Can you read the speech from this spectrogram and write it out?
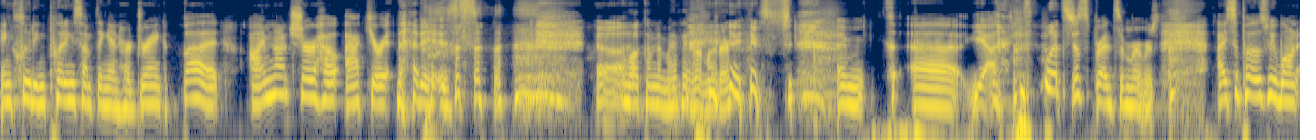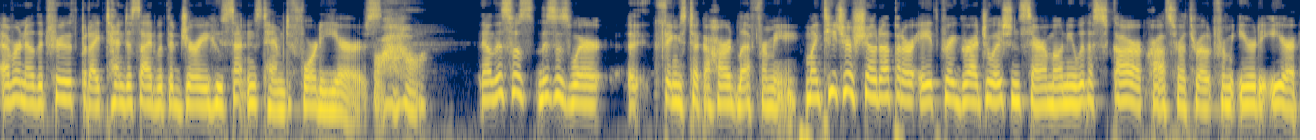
including putting something in her drink, but I'm not sure how accurate that is. Welcome to my favorite murder. I'm, uh, yeah, let's just spread some rumors. I suppose we won't ever know the truth, but I tend to side with the jury who sentenced him to 40 years. wow. Now this was this is where uh, things took a hard left for me. My teacher showed up at our eighth grade graduation ceremony with a scar across her throat from ear to ear.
